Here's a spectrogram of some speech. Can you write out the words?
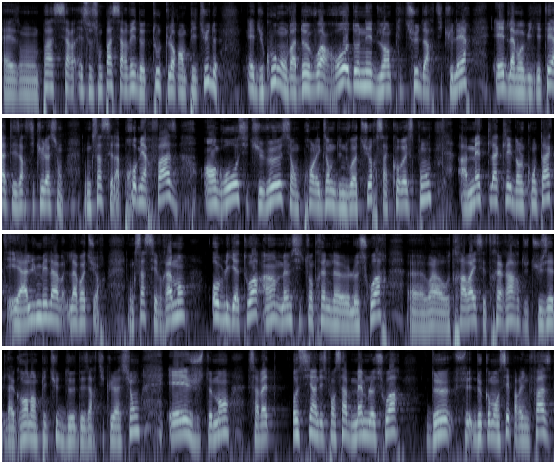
elles ont pas, elles se sont pas servies de toute leur amplitude et du coup on va devoir redonner de l'amplitude articulaire et de la mobilité à tes articulations. Donc ça c'est la première phase. En gros, si tu veux, si on prend l'exemple d'une voiture, ça correspond à mettre la clé dans le contact et à allumer la voiture. Donc ça c'est vraiment obligatoire, hein, même si tu t'entraînes le, soir. Euh, voilà, au travail, c'est très rare d'utiliser de la grande amplitude de, des articulations. Et justement, ça va être aussi indispensable, même le soir, de, de commencer par une phase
